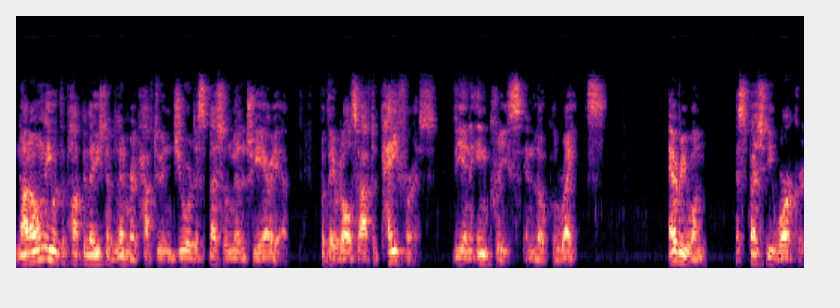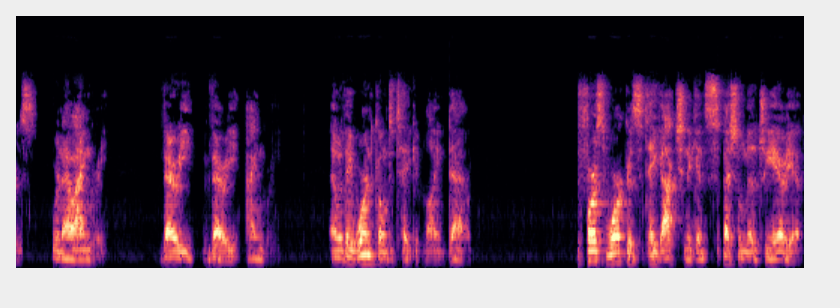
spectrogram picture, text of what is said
Not only would the population of Limerick have to endure the special military area, but they would also have to pay for it via an increase in local rates. Everyone, especially workers, were now angry. Very, very angry. And they weren't going to take it lying down. The first workers to take action against the special military area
